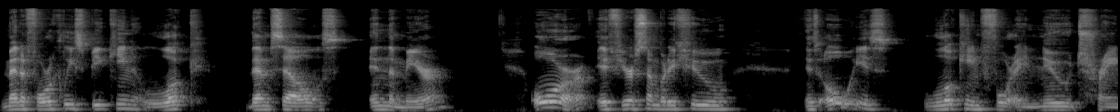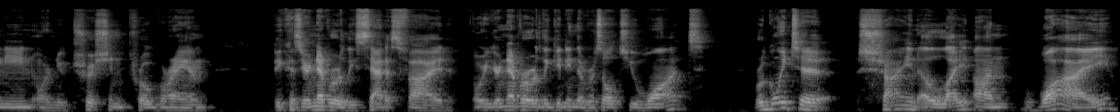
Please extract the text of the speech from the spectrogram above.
metaphorically speaking, look themselves in the mirror. Or if you're somebody who is always looking for a new training or nutrition program because you're never really satisfied or you're never really getting the results you want, we're going to shine a light on why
